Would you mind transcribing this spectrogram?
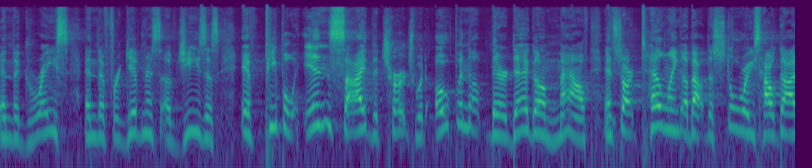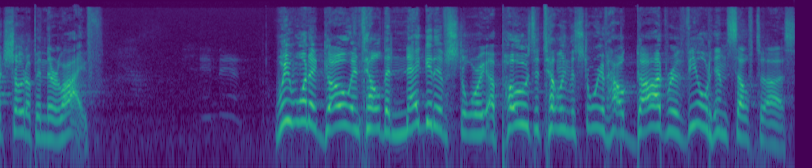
and the grace and the forgiveness of Jesus if people inside the church would open up their daggum mouth and start telling about the stories how God showed up in their life. We want to go and tell the negative story opposed to telling the story of how God revealed himself to us,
